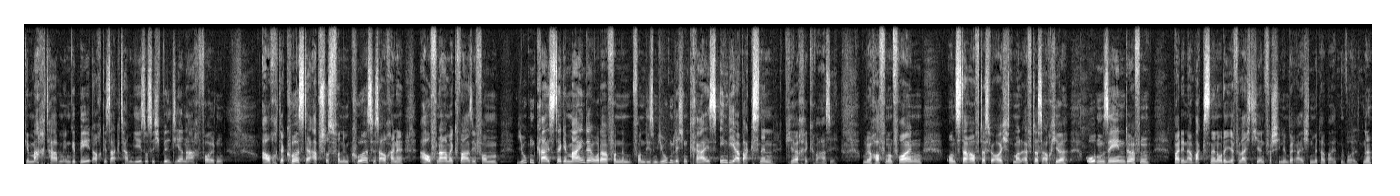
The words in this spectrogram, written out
gemacht haben, im Gebet auch gesagt haben, Jesus, ich will dir nachfolgen. Auch der Kurs, der Abschluss von dem Kurs ist auch eine Aufnahme quasi vom Jugendkreis der Gemeinde oder von, von diesem jugendlichen Kreis in die Erwachsenenkirche quasi. Und wir hoffen und freuen uns darauf, dass wir euch mal öfters auch hier oben sehen dürfen bei den Erwachsenen oder ihr vielleicht hier in verschiedenen Bereichen mitarbeiten wollt. Ne?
